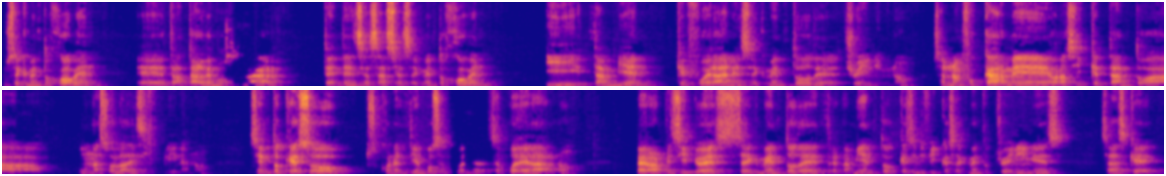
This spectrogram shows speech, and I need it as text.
un segmento joven, eh, tratar de mostrar tendencias hacia el segmento joven y también que fuera en el segmento de training, ¿no? O sea, no enfocarme ahora sí que tanto a una sola disciplina, ¿no? Siento que eso pues, con el tiempo se puede, se puede dar, ¿no? Pero al principio es segmento de entrenamiento. ¿Qué significa segmento training? Es, ¿sabes qué?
